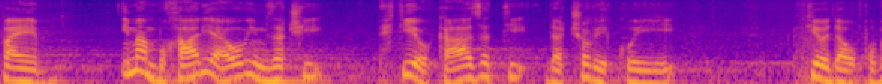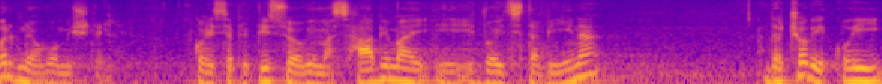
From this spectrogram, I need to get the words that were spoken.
Pa je Imam Buharija ovim, znači, htio kazati da čovjek koji htio da opovrgne ovo mišljenje, koji se pripisuje ovima sahabima i, i dvojici tabina, da čovjek koji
